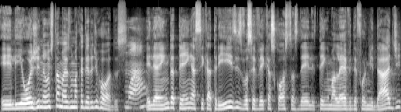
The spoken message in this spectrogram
Ele hoje não está mais numa cadeira de rodas. Uau. Ele ainda tem as cicatrizes, você vê que as costas dele têm uma leve deformidade,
